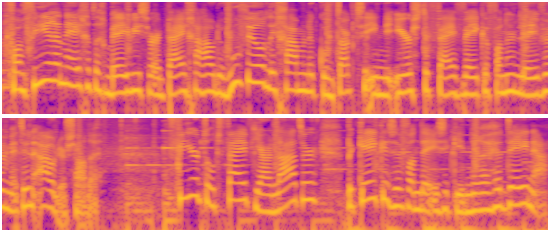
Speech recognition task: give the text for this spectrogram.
Van 94 baby's werd bijgehouden hoeveel lichamelijk contact ze in de eerste vijf weken van hun leven met hun ouders hadden. Vier tot vijf jaar later bekeken ze van deze kinderen het DNA.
